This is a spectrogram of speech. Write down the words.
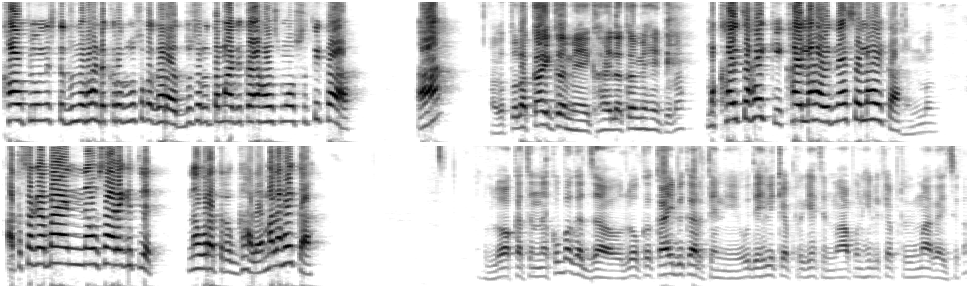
खाऊ पिऊन नुसतं धुणं भांडे करत बसू का घरात? दुसरं तर माझी काय हाऊस माऊस होती का? आ? अगं तुला काय कमी आहे? खायला कमी आहे तुला? मग खायचं आहे की? खायला आहे नेसायला आहे का? आणि मग? आता सगळ्या बायांनी नऊ साड्या घेतल्यात. नवरात्रात घालाय. मला आहे का? लोकांचं नको बघत जाव. लोक काय बी करते उद्या हेलिकॉप्टर घेते मग आपण हेलिकॉप्टर मागायचं का?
